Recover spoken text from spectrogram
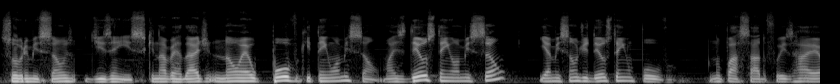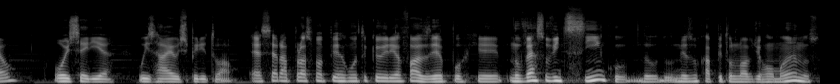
sobre missão dizem isso, que na verdade não é o povo que tem uma missão, mas Deus tem uma missão e a missão de Deus tem um povo. No passado foi Israel, hoje seria o Israel espiritual? Essa era a próxima pergunta que eu iria fazer, porque no verso 25 do, do mesmo capítulo 9 de Romanos,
